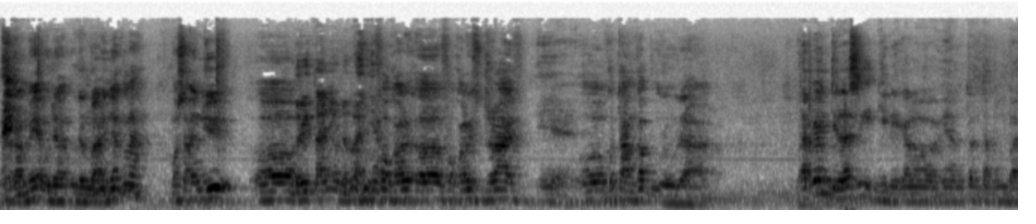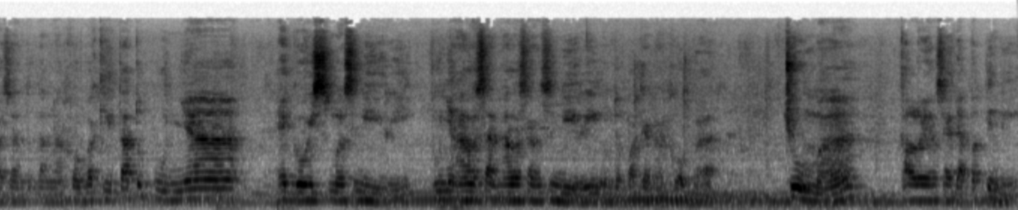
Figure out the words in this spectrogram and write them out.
Nggak rame ya? Udah udah banyak lah. Mas Anji eh, beritanya udah banyak. vokal eh, vokalis drive. Iya. Oh ketangkap udah udah. Tapi yang jelas sih gini kalau yang tentang pembahasan tentang narkoba kita tuh punya egoisme sendiri, punya alasan-alasan sendiri untuk pakai narkoba. Cuma kalau yang saya dapetin nih,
